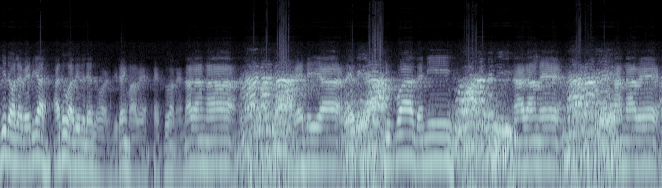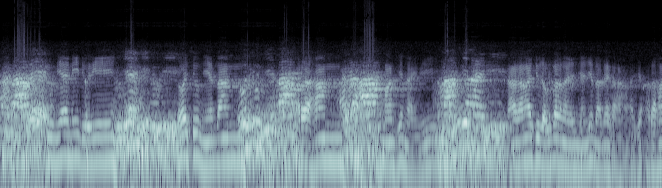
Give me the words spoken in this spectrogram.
ဖြစ်တော့လည်းပဲတရားအာထုဝသေးတယ်လဲဆိုတော့ဒီတိုင်းမှာပဲအဲဆိုရမယ်အနာဂံကအနာဂံကဘယ်တရားဘေတရားပြုပွားသည်နည်းသူဝါအသမိနာဂံလည်းအနာဂံလေခန္ဓာပဲခန္ဓာပဲသူမြဲနည်းတူသည်သူမြဲနိတူသည်သောရှုမြင်တံတို့သူမြေပါအရဟံအရဟံမှန်ဖြစ်နိုင်သည်အမှန်ဖြစ်နိုင်သည်နာဂံကရှုတော့ဝိပဿနာဉာဏ်ကျင့်တာတဲ့အခါအရဟံ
